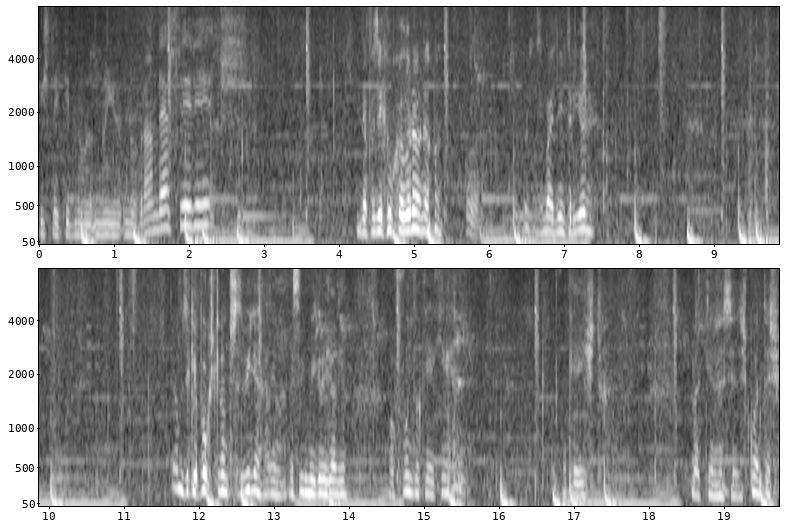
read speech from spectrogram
Isto aqui no, no, no verão deve ser. Deve fazer aqui o calorão, não? pô, mais do interior. Estamos aqui a poucos quilómetros de Sevilha. Vai ser uma igreja ali ao fundo. O que é que é? O que é isto? Lá temos não sei das quantas.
